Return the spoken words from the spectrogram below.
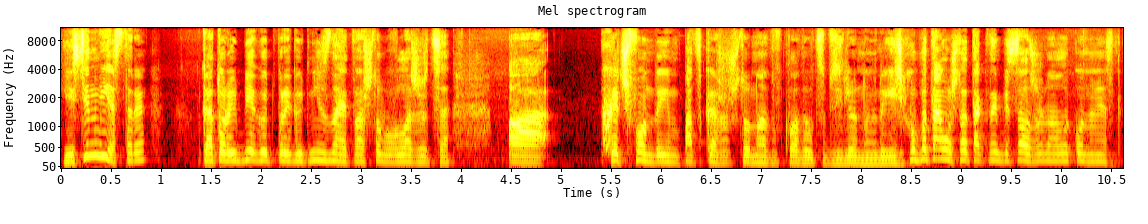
Есть инвесторы, которые бегают, прыгают, не знают, во что бы вложиться. А хедж-фонды им подскажут, что надо вкладываться в зеленую энергетику, потому что так написал журнал «Экономист».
